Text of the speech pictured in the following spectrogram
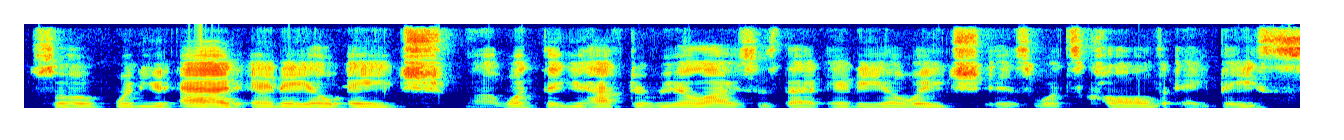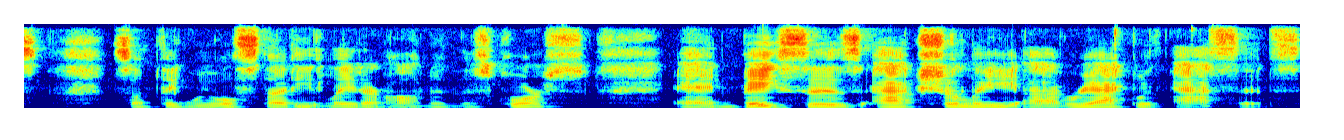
So when you add NaOH, uh, one thing you have to realize is that NaOH is what's called a base, something we will study later on in this course. And bases actually uh, react with acids,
